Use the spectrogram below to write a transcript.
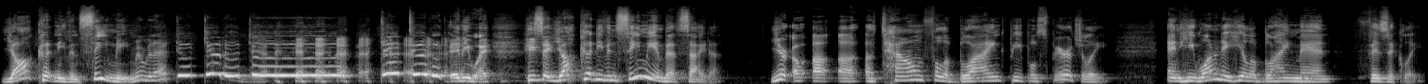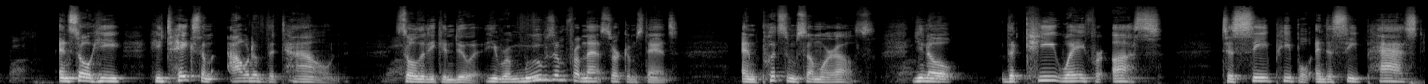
"Y'all couldn't even see me." Remember that? Do, do, do, do, do, Anyway, he said, "Y'all couldn't even see me in Bethsaida. You're a, a, a town full of blind people spiritually." And he wanted to heal a blind man physically. Wow. And so he he takes him out of the town wow. so that he can do it. He removes him from that circumstance and puts him somewhere else. Wow. You know, the key way for us to see people and to see past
